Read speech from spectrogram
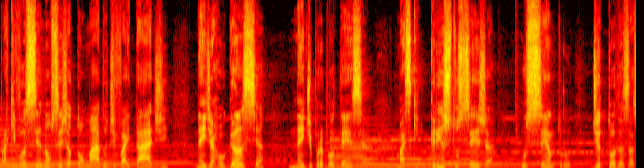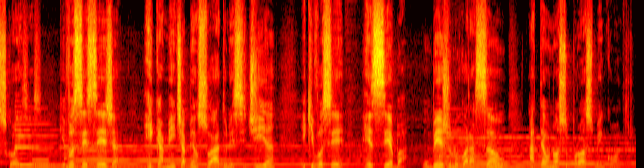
para que você não seja tomado de vaidade, nem de arrogância, nem de prepotência, mas que Cristo seja o centro de todas as coisas. Que você seja ricamente abençoado nesse dia e que você receba um beijo no coração. Até o nosso próximo encontro.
